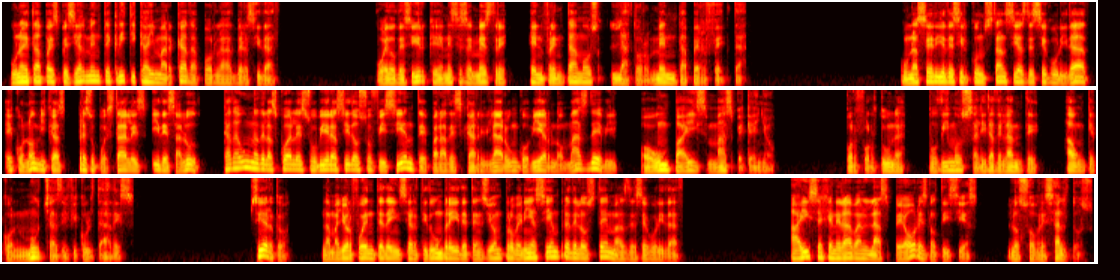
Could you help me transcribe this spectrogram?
Una etapa especialmente crítica y marcada por la adversidad. Puedo decir que en ese semestre enfrentamos la tormenta perfecta. Una serie de circunstancias de seguridad, económicas, presupuestales y de salud cada una de las cuales hubiera sido suficiente para descarrilar un gobierno más débil o un país más pequeño. Por fortuna, pudimos salir adelante, aunque con muchas dificultades. Cierto, la mayor fuente de incertidumbre y de tensión provenía siempre de los temas de seguridad. Ahí se generaban las peores noticias, los sobresaltos.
